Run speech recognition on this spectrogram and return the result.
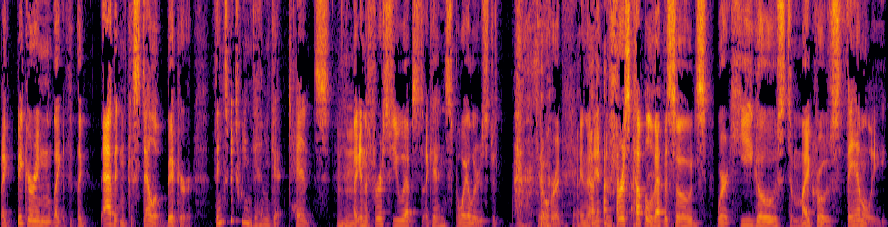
like bickering like like Abbott and Costello bicker things between them get tense mm-hmm. like in the first few episodes again spoilers just get over it in the, in the first couple of episodes where he goes to Micro's family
